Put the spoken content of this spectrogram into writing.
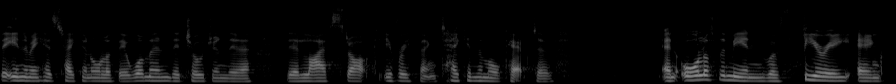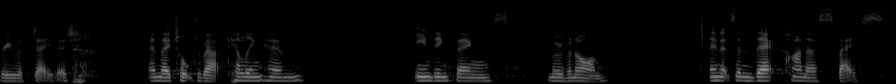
the enemy has taken all of their women, their children, their, their livestock, everything, taken them all captive. And all of the men were very angry with David. And they talked about killing him, ending things, moving on. And it's in that kind of space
